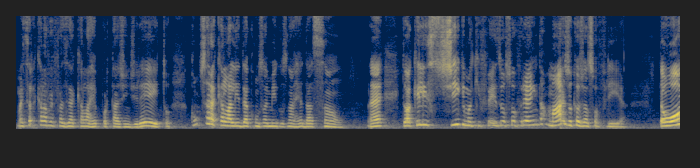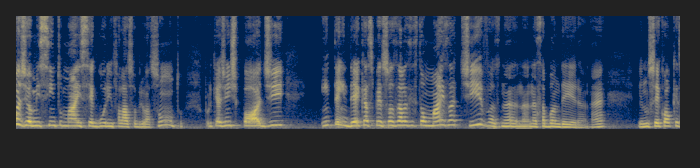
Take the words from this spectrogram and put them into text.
mas será que ela vai fazer aquela reportagem direito? Como será que ela lida com os amigos na redação? Né? Então, aquele estigma que fez eu sofrer ainda mais do que eu já sofria. Então, hoje eu me sinto mais segura em falar sobre o assunto, porque a gente pode entender que as pessoas elas estão mais ativas né, nessa bandeira, né? Eu não sei qual que é,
